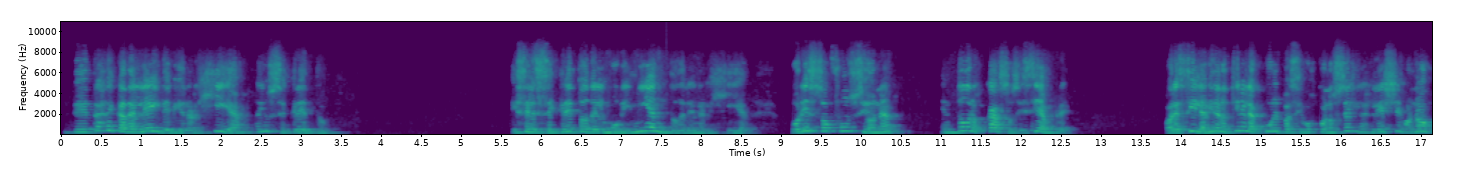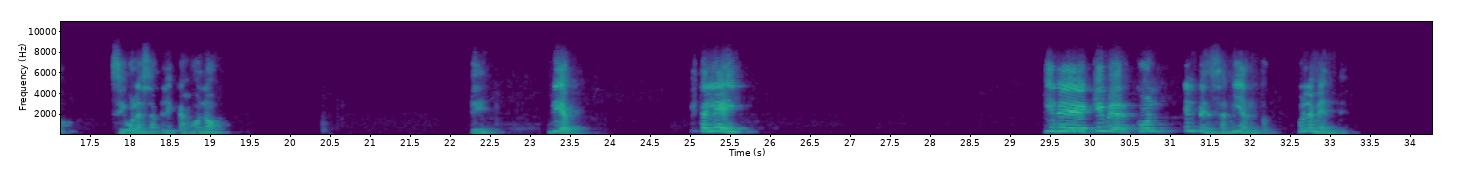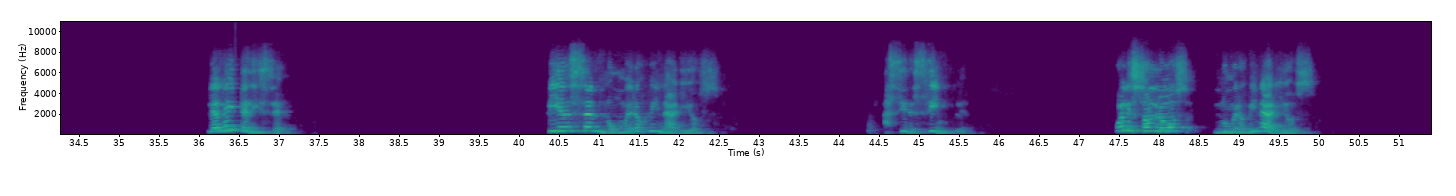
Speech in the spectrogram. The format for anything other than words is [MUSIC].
Detrás de cada ley de bioenergía hay un secreto. Es el secreto del movimiento de la energía. Por eso funciona en todos los casos y siempre. Ahora sí, la vida no tiene la culpa si vos conocés las leyes o no, si vos las aplicas o no. ¿Sí? Bien. Esta ley tiene que ver con el pensamiento, con la mente. La ley te dice, piensa en números binarios. Así de simple. ¿Cuáles son los números binarios?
